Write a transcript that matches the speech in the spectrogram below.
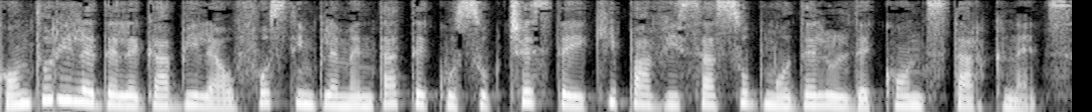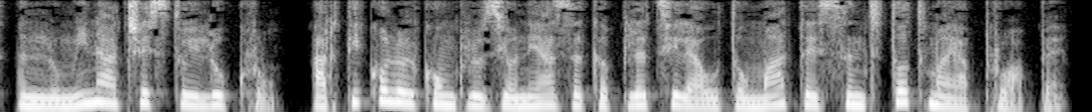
Conturile delegabile au fost implementate cu succes de echipa Visa sub modelul de cont Starknets. În lumina acestui lucru, articolul concluzionează că plățile automate sunt tot mai aproape.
